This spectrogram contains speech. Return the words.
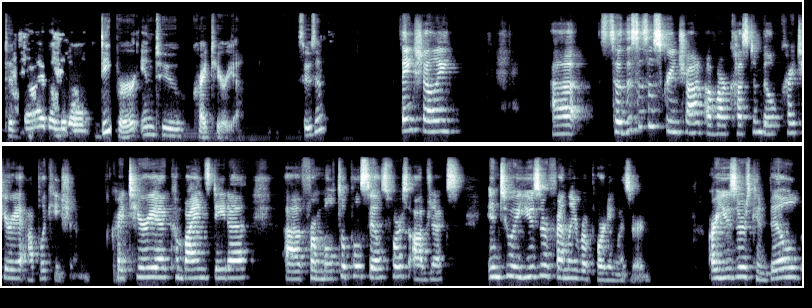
to dive a little deeper into criteria. Susan? Thanks, Shelley. Uh, so this is a screenshot of our custom-built criteria application. Criteria combines data uh, from multiple Salesforce objects into a user-friendly reporting wizard. Our users can build,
